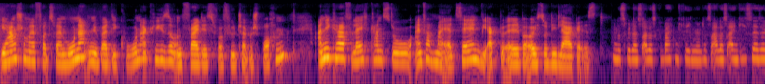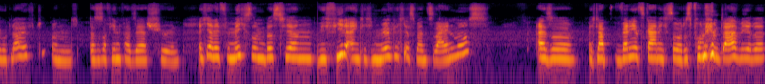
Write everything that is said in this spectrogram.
Wir haben schon mal vor zwei Monaten über die Corona-Krise und Fridays for Future gesprochen. Annika, vielleicht kannst du einfach mal erzählen, wie aktuell bei euch so die Lage ist. Dass wir das alles gebacken kriegen und dass alles eigentlich sehr, sehr gut läuft. Und das ist auf jeden Fall sehr schön. Ich erlebe für mich so ein bisschen, wie viel eigentlich möglich ist, wenn es sein muss. Also, ich glaube, wenn jetzt gar nicht so das Problem da wäre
